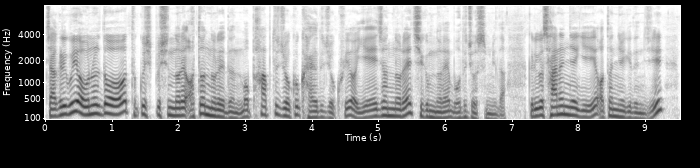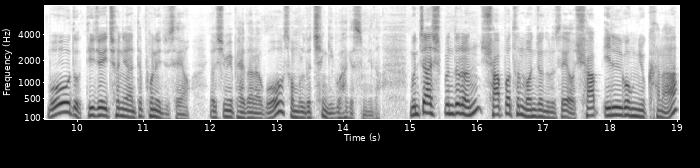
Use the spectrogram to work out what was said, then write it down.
자, 그리고요, 오늘도 듣고 싶으신 노래 어떤 노래든 뭐 팝도 좋고 가요도 좋고요. 예전 노래, 지금 노래 모두 좋습니다. 그리고 사는 얘기, 어떤 얘기든지 모두 DJ 천이한테 보내 주세요. 열심히 배달하고 선물도 챙기고 하겠습니다. 문자 하실 분들은 샵 버튼 먼저 누르세요. 샵 1061.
